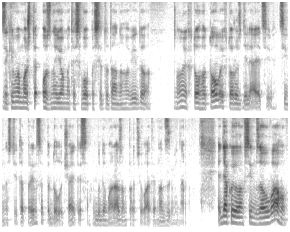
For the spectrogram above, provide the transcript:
з яким ви можете ознайомитись в описі до даного відео. Ну і хто готовий, хто розділяє ці цінності та принципи, долучайтеся, будемо разом працювати над змінами. Я дякую вам всім за увагу.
